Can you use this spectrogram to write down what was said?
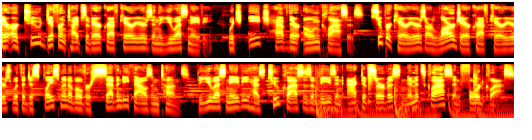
There are two different types of aircraft carriers in the U.S. Navy, which each have their own classes. Supercarriers are large aircraft carriers with a displacement of over 70,000 tons. The U.S. Navy has two classes of these in active service, Nimitz class and Ford class.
